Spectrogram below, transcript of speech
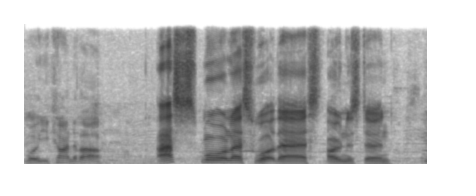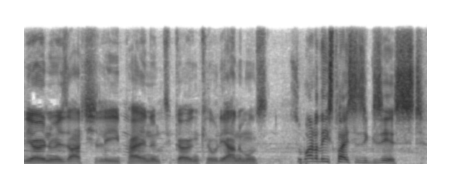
Well, you kind of are. That's more or less what their owner's doing. The owner is actually paying them to go and kill the animals So why do these places exist?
